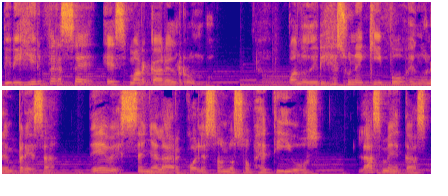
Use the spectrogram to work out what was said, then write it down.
Dirigir per se es marcar el rumbo. Cuando diriges un equipo en una empresa, debes señalar cuáles son los objetivos, las metas,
